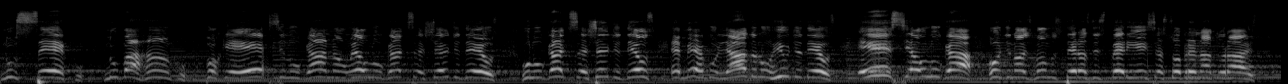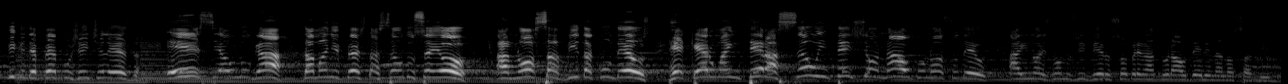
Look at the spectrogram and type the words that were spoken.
no seco, no barranco, porque esse lugar não é o lugar de ser cheio de Deus. O lugar de ser cheio de Deus é mergulhado no rio de Deus. Esse é o lugar onde nós vamos ter as experiências sobrenaturais. Fique de pé por gentileza. Esse é o lugar da manifestação do Senhor a nossa vida com Deus requer uma interação intencional com o nosso Deus. Aí nós vamos viver o sobrenatural dele na nossa vida.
